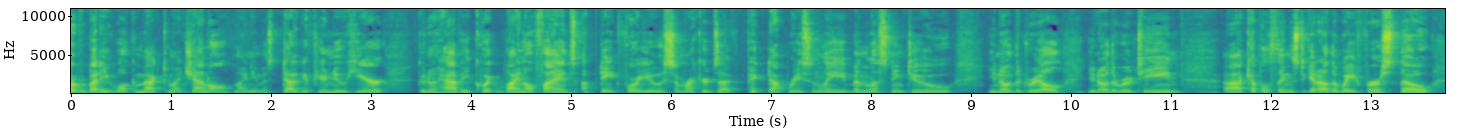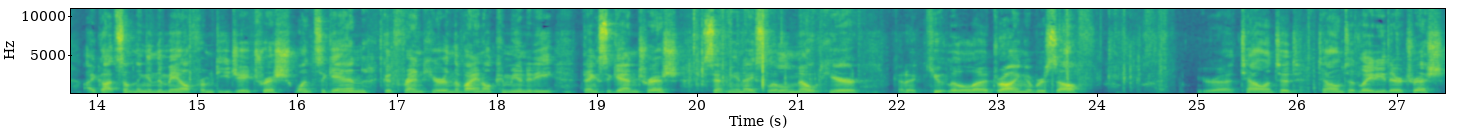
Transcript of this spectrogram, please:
everybody, welcome back to my channel. My name is Doug if you're new here. To have a quick vinyl finds update for you. Some records I've picked up recently, been listening to, you know the drill, you know the routine. Uh, a couple things to get out of the way first though. I got something in the mail from DJ Trish once again, good friend here in the vinyl community. Thanks again Trish. Sent me a nice little note here. Got a cute little uh, drawing of herself. You're a talented, talented lady there, Trish.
